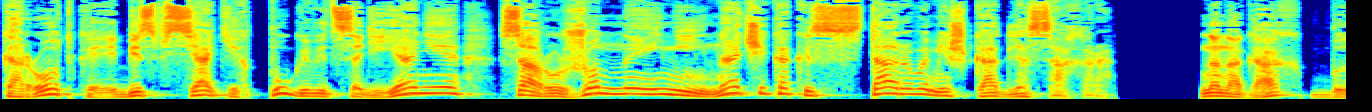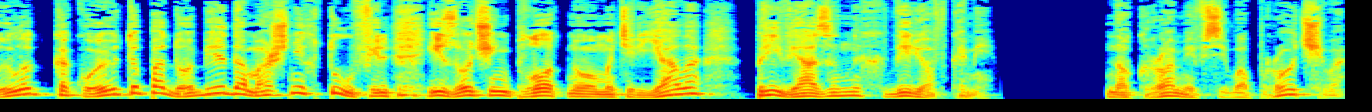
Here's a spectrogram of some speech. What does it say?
короткое, без всяких пуговиц одеяние, сооруженное не иначе, как из старого мешка для сахара. На ногах было какое-то подобие домашних туфель из очень плотного материала, привязанных веревками. Но кроме всего прочего,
